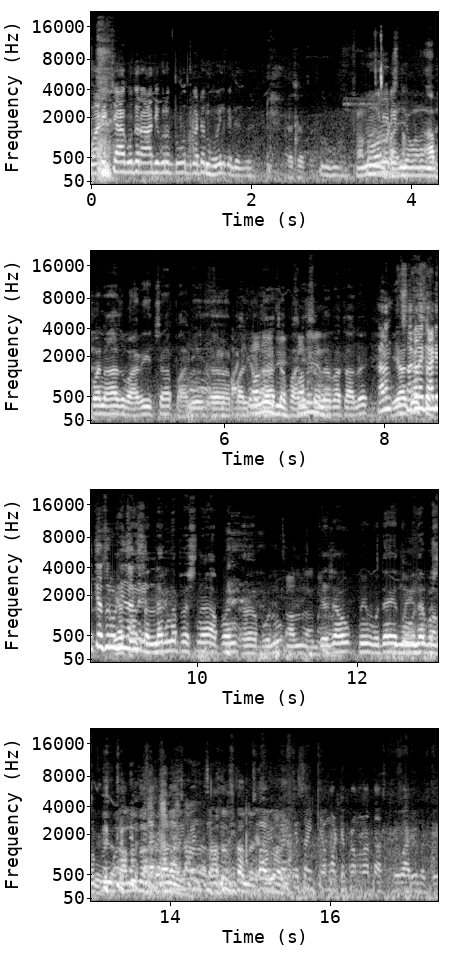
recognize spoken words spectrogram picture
वारीच्या अगोदर अधिकृत उद्घाटन होईल का त्याचं? कशाचं? आपण आज वारीच्या पाणी अ, पालखीच्या पाणी संदर्भात आलोय. कारण याचा सगळ्या गाडी त्याच रोडने याचा जाणार. आहेत. संलग्न प्रश्न आपण अ, बोलू. त्याच्यावर मी उद्या येतो उद्या प्रश्न भाविकांची संख्या मोठ्या प्रमाणात असते वारीमध्ये.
